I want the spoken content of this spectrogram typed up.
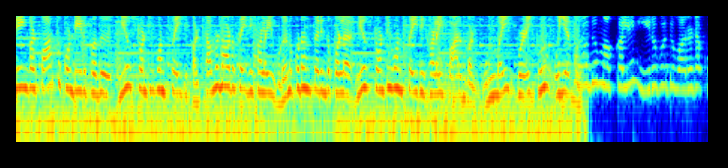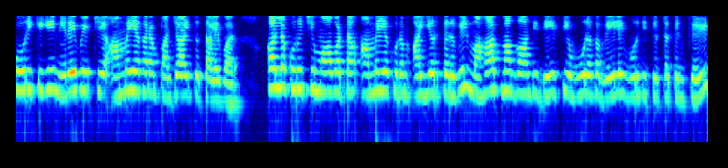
நீங்கள் பார்த்துக் கொண்டிருப்பது நியூஸ் டுவெண்டி ஒன் செய்திகள். தமிழ்நாடு செய்திகளை உடனுக்குடன் தெரிந்து கொள்ள நியூஸ் டுவெண்டி ஒன் செய்திகளை பாருங்கள். உண்மை உழைப்பு உயர்வு. பொதுமக்களின் இருபது வருட கோரிக்கையை நிறைவேற்றிய அம்மையகரம் பஞ்சாயத்து தலைவர் கள்ளக்குறிச்சி மாவட்டம் அம்மையகுரம் ஐயர் தெருவில் மகாத்மா காந்தி தேசிய ஊரக வேலை உறுதி திட்டத்தின் கீழ்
